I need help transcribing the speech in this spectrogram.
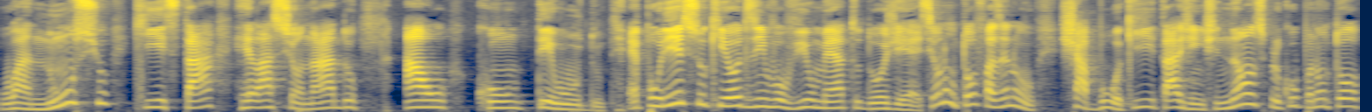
o anúncio que está relacionado ao conteúdo. É por isso que eu desenvolvi o método OGS. Eu não estou fazendo chabu aqui, tá, gente? Não se preocupa, não estou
